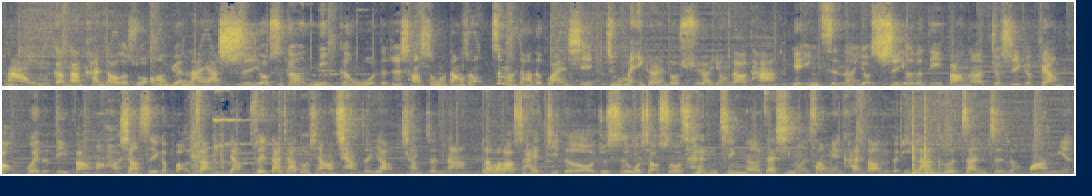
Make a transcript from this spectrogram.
那我们刚刚看到了说，哦，原来啊，石油是跟你跟我的日常生活当中这么大的关系，几乎每一个人都需要用到它，也因此呢，有石油的地方呢，就是一个非常宝贵的地方嘛，好像是一个宝藏一样，所以大家都想要抢着要，抢着拿。拉瓦老师还记得哦，就是我小时候曾经呢，在新闻上面看到那个伊拉克战争的画面，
